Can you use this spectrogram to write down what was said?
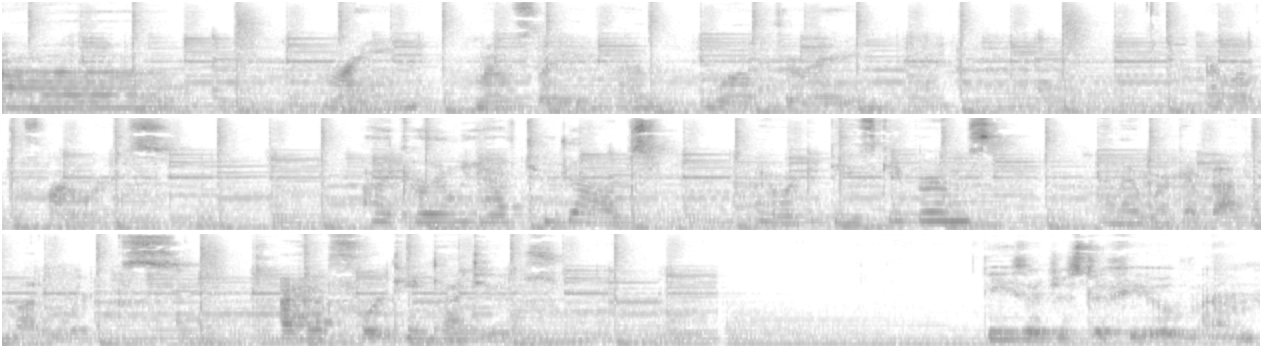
uh, rain mostly. I love the rain. I love the flowers. I currently have two jobs. I work at the escape rooms and I work at Bath & Body Works. I have 14 tattoos. These are just a few of them.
